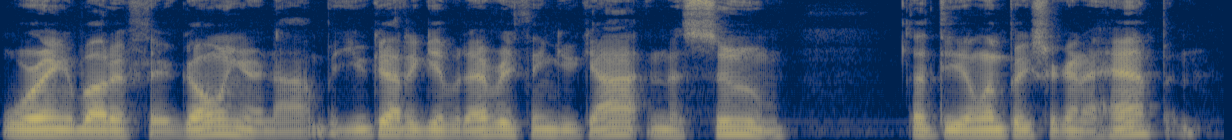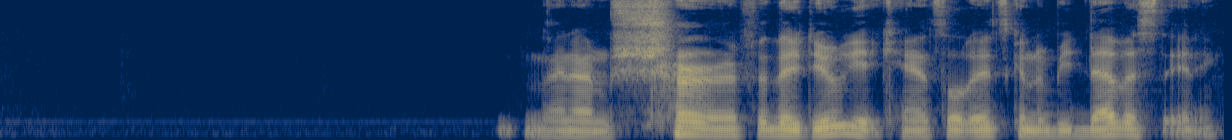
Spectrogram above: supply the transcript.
worrying about if they're going or not, but you got to give it everything you got and assume that the Olympics are going to happen. And I'm sure if they do get canceled, it's going to be devastating.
